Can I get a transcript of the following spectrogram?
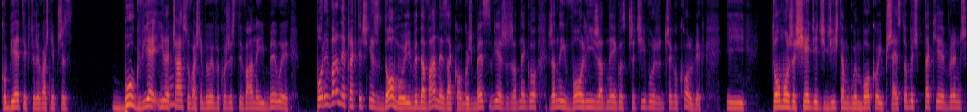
kobiety, które właśnie przez Bóg wie ile Mhm. czasu właśnie były wykorzystywane i były porywane praktycznie z domu i wydawane za kogoś bez, wiesz, żadnego, żadnej woli, żadnego sprzeciwu, czegokolwiek. I to może siedzieć gdzieś tam głęboko i przez to być takie wręcz,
